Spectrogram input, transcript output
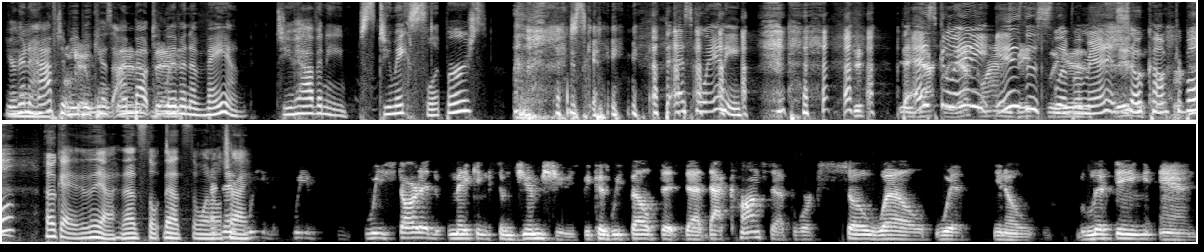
You're gonna have to be Okay, well, because I'm then- about to then- live in a van. Do you have any? Do you make slippers? I'm just kidding. the Escalante. Just- The exactly, Escalante is the slipper, is- man. It's so comfortable. slipper. Comfortable. Okay, yeah, that's the that's the one I'll try. We, we we started making some gym shoes because we felt that that that concept works so well with you know lifting and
